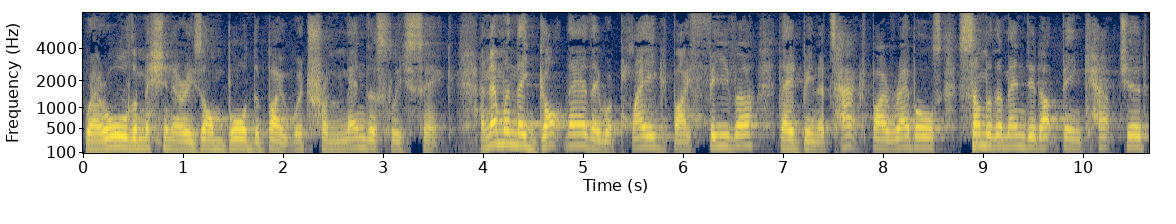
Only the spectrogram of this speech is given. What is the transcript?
where all the missionaries on board the boat were tremendously sick. And then when they got there, they were plagued by fever, they'd been attacked by rebels, some of them ended up being captured.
